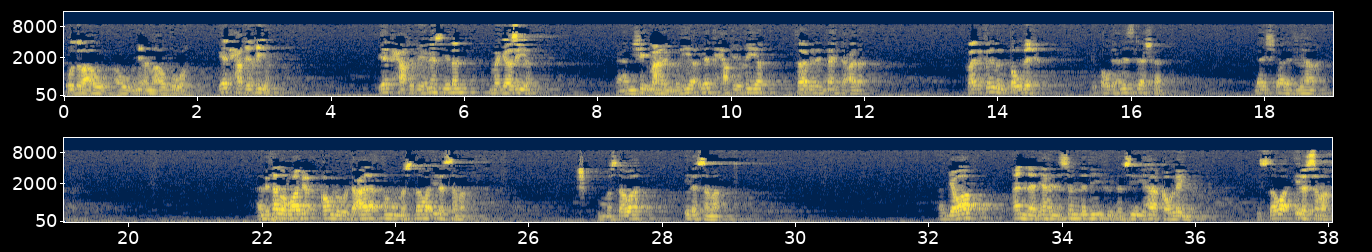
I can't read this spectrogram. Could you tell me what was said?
قدرة أو أو نعمة أو قوة. يد حقيقية. يد حقيقية ليس يدا مجازية. يعني شيء معنوي بل هي يد حقيقية ثابتة لله تعالى. فهذه كلمة للتوضيح للتوضيح ليس فيها إشكال. لا إشكال فيها. المثال الرابع قوله تعالى ثم استوى إلى السماء. ثم استوى إلى السماء. الجواب أن لأهل السنة في تفسيرها قولين. استوى إلى السماء.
